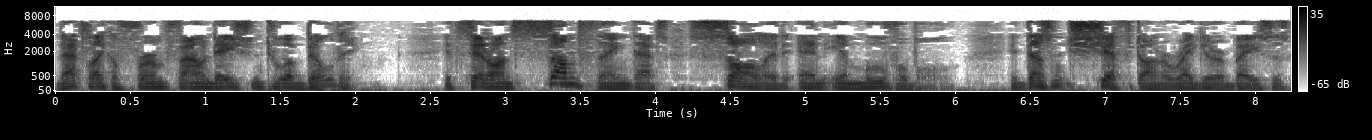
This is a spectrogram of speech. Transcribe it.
that's like a firm foundation to a building. It's set on something that's solid and immovable. It doesn't shift on a regular basis.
